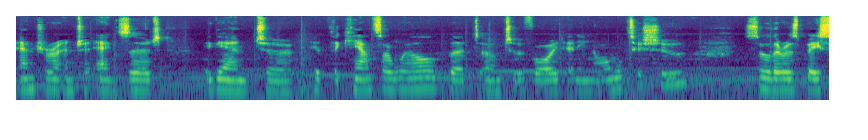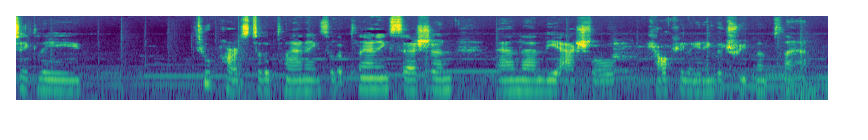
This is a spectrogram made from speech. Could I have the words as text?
enter and to exit again to hit the cancer well but um, to avoid any normal tissue so there is basically two parts to the planning. So the planning session and then the actual calculating the treatment plan.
